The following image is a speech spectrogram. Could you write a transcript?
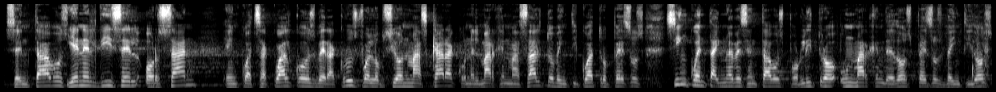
centavos. Y en el diésel Orsan, en Coatzacoalcos, Veracruz, fue la opción más cara con el margen más alto, 24 pesos 59 centavos por litro, un margen de 2 pesos 22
